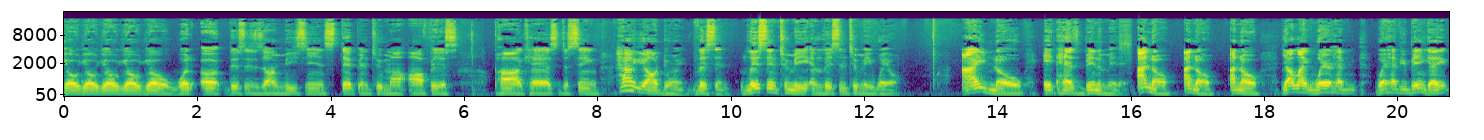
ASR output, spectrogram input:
Yo, yo, yo, yo, yo, what up? This is Zarmesian Step Into My Office podcast. Just saying, how y'all doing? Listen, listen to me and listen to me well. I know it has been a minute. I know, I know, I know. Y'all like where have where have you been, Gabe?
